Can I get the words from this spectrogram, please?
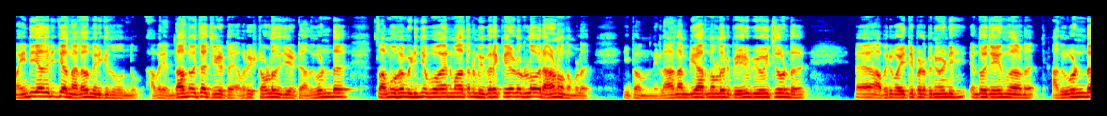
മൈൻഡ് ചെയ്യാതിരിക്കുക നല്ലതെന്ന് എനിക്ക് തോന്നുന്നു. അവരെന്താന്ന് വെച്ചാൽ ചെയ്യട്ടെ അവർ ഇഷ്ടമുള്ളത് ചെയ്യട്ടെ. അതുകൊണ്ട് സമൂഹം ഇടിഞ്ഞു പോകാൻ മാത്രം വിവരക്കേടുള്ളവരാണോ നമ്മൾ ഇപ്പം നിളാ നമ്പ്യാർ എന്നുള്ളൊരു പേര് ഉപയോഗിച്ചുകൊണ്ട് അവർ വൈദ്യപ്പെടുപ്പിന് വേണ്ടി എന്തോ ചെയ്യുന്നതാണ്. അതുകൊണ്ട്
